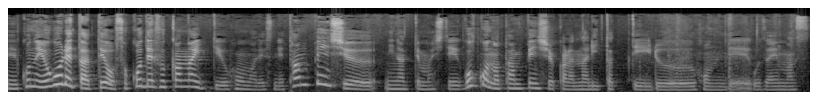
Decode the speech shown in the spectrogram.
えー、この汚れた手をそこで拭かないっていう本はですね短編集になってまして5個の短編集から成り立っている本でございます。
